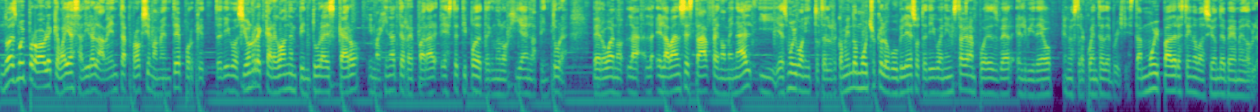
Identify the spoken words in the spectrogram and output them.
No es muy probable que vaya a salir a la venta próximamente porque te digo si un recargón en pintura es caro, imagínate reparar este tipo de tecnología en la pintura. Pero bueno, el avance está fenomenal y es muy bonito. Te lo recomiendo mucho que lo googlees o te digo en Instagram puedes ver el video en nuestra cuenta de Briefy. Está muy padre esta innovación de BMW.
